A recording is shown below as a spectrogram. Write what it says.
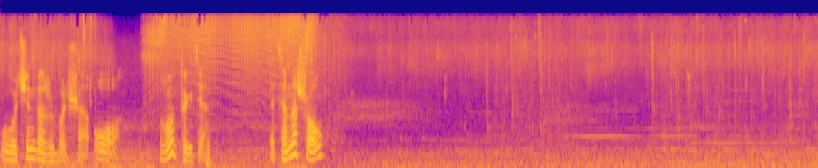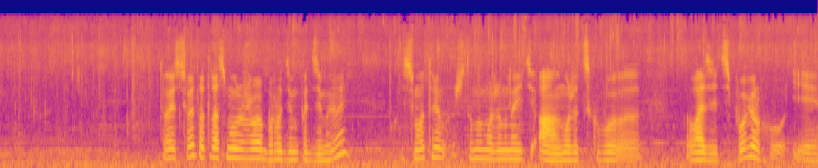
Очень даже большая. О, вот ты где. Я тебя нашел. То есть в этот раз мы уже бродим под землей и смотрим, что мы можем найти. А, он может сквозь лазить поверху и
